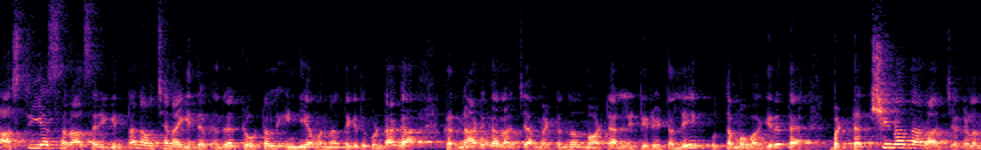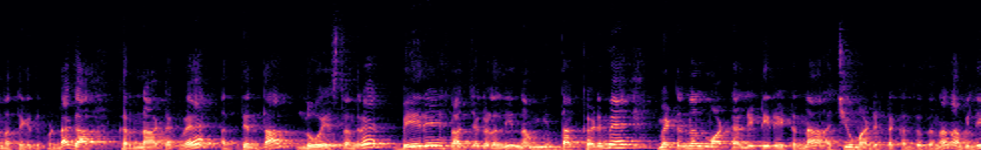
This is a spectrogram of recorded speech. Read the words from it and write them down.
ರಾಷ್ಟ್ರೀಯ ಸರಾಸರಿಗಿಂತ ನಾವು ಚೆನ್ನಾಗಿದ್ದೇವೆ. ಅಂದ್ರೆ ಟೋಟಲ್ ಇಂಡಿಯಾವನ್ನ ತೆಗೆದುಕೊಂಡಾಗ ಕರ್ನಾಟಕ ರಾಜ್ಯ ಮೆಟರ್ನಲ್ ಮಾರ್ಟಾಲಿಟಿ ರೇಟಲ್ಲಿ ಉತ್ತಮವಾಗಿರುತ್ತೆ. ಬಟ್ ದಕ್ಷಿಣದ ರಾಜ್ಯಗಳನ್ನು ತೆಗೆದುಕೊಂಡಾಗ ಕರ್ನಾಟಕವೇ ಅತ್ಯಂತ ಲೋಯೆಸ್ಟ್ ಅಂದ್ರೆ ಬೇರೆ ರಾಜ್ಯಗಳಲ್ಲಿ ನಮಗಿಂತ ಕಡಿಮೆ ಮೆಟರ್ನಲ್ ಮಾರ್ಟಾಲಿಟಿ ರೇಟನ್ನು ಅಚೀವ್ ಮಾಡಿರ್ತಕ್ಕಂಥದ್ದನ್ನು ನಾವಿಲ್ಲಿ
